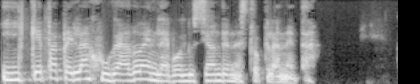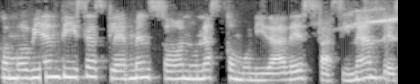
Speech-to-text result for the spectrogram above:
¿Y qué papel han jugado en la evolución de nuestro planeta? Como bien dices, Clemens, son unas comunidades fascinantes.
